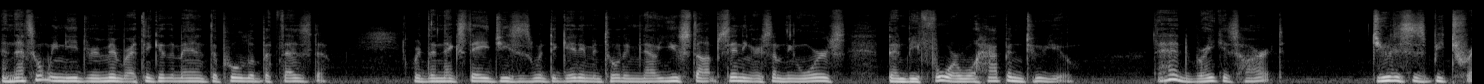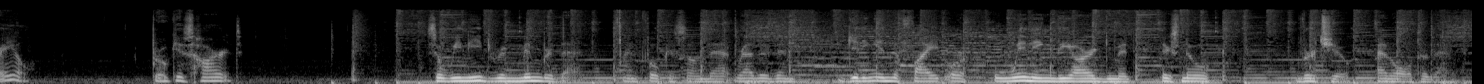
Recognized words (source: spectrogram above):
And that's what we need to remember. I think of the man at the pool of Bethesda, where the next day Jesus went to get him and told him, Now you stop sinning, or something worse than before will happen to you. That had to break his heart. Judas's betrayal broke his heart. So we need to remember that and focus on that rather than getting in the fight or winning the argument. There's no virtue at all to that.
